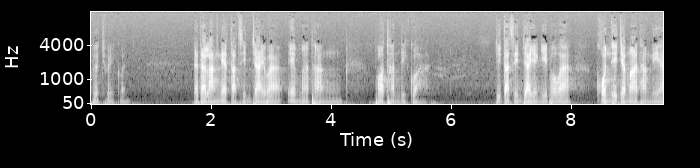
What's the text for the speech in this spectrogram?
เพื่อช่วยคน แต่ตาหลังเนี่ยตัดสินใจว่า เอ๊ะมาทางพ่อท่านดีกว่า ที่ตัดสินใจอย่างนี้เพราะว่า คนที่จะมาทางเนี้ย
